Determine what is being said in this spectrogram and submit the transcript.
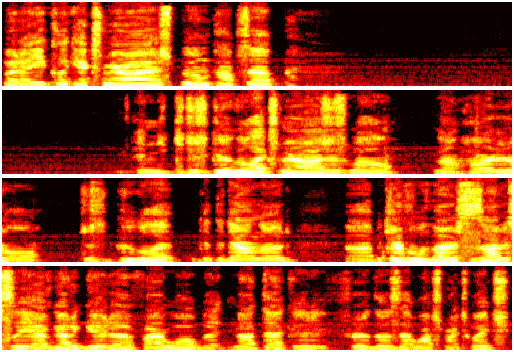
But uh, you click XMirage, boom, pops up. And you can just Google XMirage as well. Not hard at all. Just Google it, get the download. Uh, be careful with viruses, obviously. I've got a good uh, firewall, but not that good for those that watch my Twitch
